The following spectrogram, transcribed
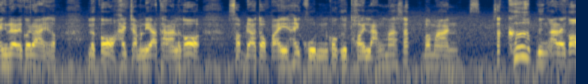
งได้ก็ได้ครับ แล้วก็ให้จำระยะทางแล้วก็สัปดาห์ต่อไปให้คุณก็คือถอยหลังมาสักประมาณสักคืบหนึ่งอะไรก็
